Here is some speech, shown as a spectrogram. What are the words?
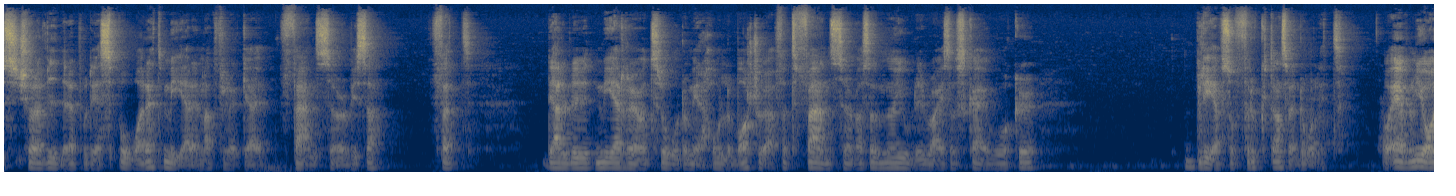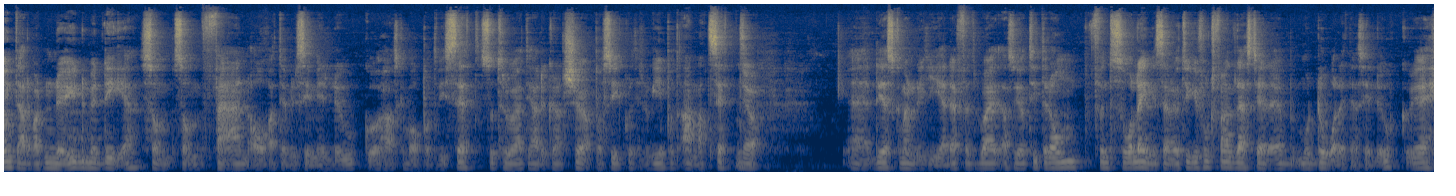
köra vidare på det spåret mer än att försöka fanservisa. För att det hade blivit mer röd tråd och mer hållbart tror jag. För att fanservice som de gjorde i Rise of Skywalker blev så fruktansvärt dåligt. Och även om jag inte hade varit nöjd med det som, som fan av att jag vill se mer Luke och han ska vara på ett visst sätt så tror jag att jag hade kunnat köpa sequel-trilogin på ett annat sätt. Ja. Eh, Det ska man ändå ge det. För att, alltså jag tittade om för inte så länge sedan och jag tycker fortfarande att Last Jedi jag mår dåligt när jag ser Luke. Och jag är,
